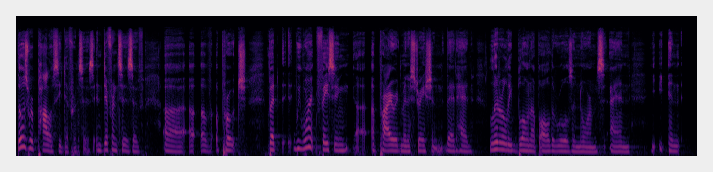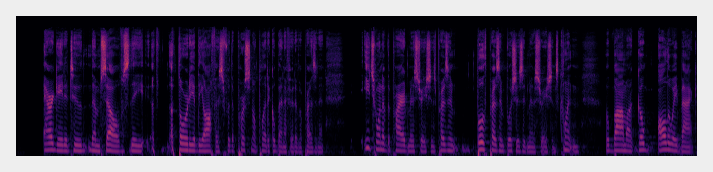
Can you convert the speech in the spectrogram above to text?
Those were policy differences and differences of uh, of approach, but we weren't facing uh, a prior administration that had literally blown up all the rules and norms and and arrogated to themselves the authority of the office for the personal political benefit of a president. Each one of the prior administrations, President, both President Bush's administrations, Clinton, Obama, go all the way back,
